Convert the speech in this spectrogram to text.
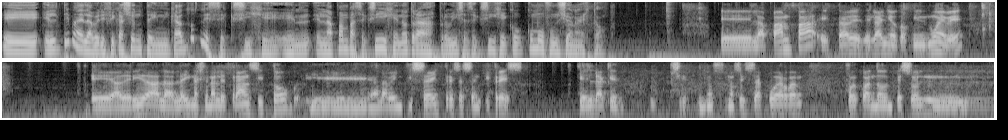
Eh, el tema de la verificación técnica, ¿dónde se exige? ¿En, La Pampa se exige? ¿En otras provincias se exige? ¿Cómo, funciona esto? Eh, la Pampa está desde el año 2009 eh, adherida a la Ley Nacional de Tránsito y a la 26363, que es la que, no, sé si se acuerdan, fue cuando empezó el,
